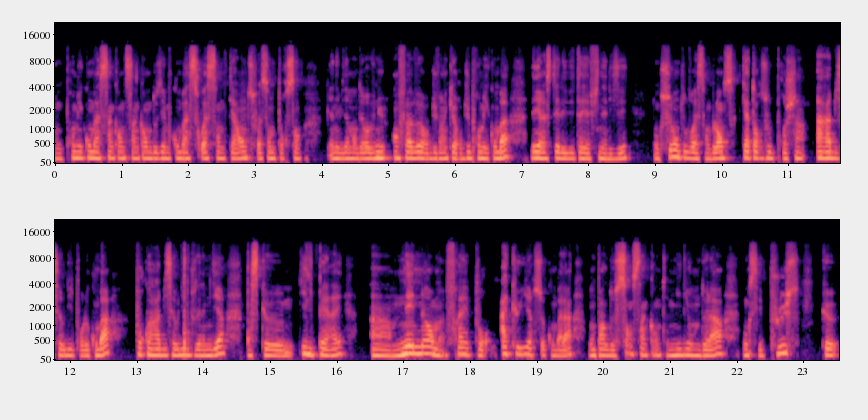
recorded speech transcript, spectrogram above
Donc premier combat 50-50, deuxième combat 60-40, 60%, bien évidemment des revenus en faveur du vainqueur du premier combat. Là, il restait les détails à finaliser. Donc selon toute vraisemblance, 14 août prochain, Arabie Saoudite pour le combat. Pourquoi Arabie Saoudite, vous allez me dire? Parce qu'il paierait un énorme frais pour accueillir ce combat-là. On parle de 150 millions de dollars. Donc c'est plus que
